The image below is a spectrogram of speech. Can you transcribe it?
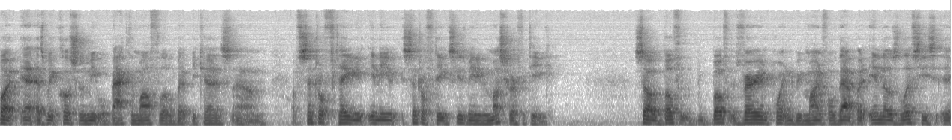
but as we get closer to the meet, we'll back them off a little bit because um, of central fatigue, any central fatigue, excuse me, and even muscular fatigue. So both both is very important to be mindful of that. But in those lifts, he's uh,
